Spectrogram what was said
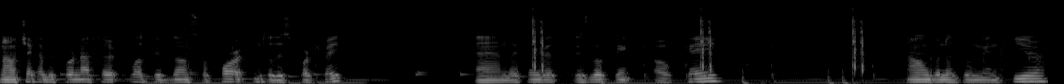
Now check out before and after what we've done so far into this portrait. And I think that is looking okay. Now I'm gonna zoom in here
